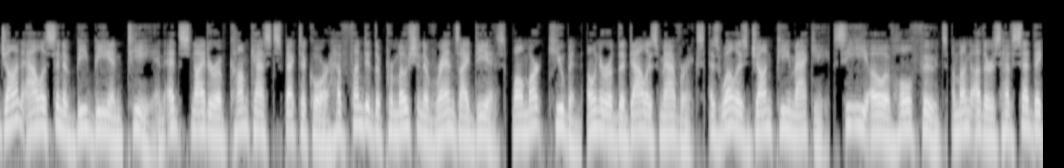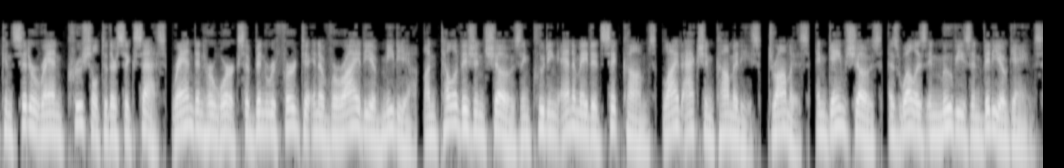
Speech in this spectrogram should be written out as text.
John Allison of BB&T and Ed Snyder of Comcast Spectacor have funded the promotion of Rand's ideas, while Mark Cuban owner of the Dallas Mavericks as well as John P. Mackey CEO of Whole Foods among others have said they consider Rand crucial to their success. Rand and her works have been referred to in a variety of media, on television shows including animated sitcoms, live-action comedies, dramas, and game shows, as well as in movies and video games.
